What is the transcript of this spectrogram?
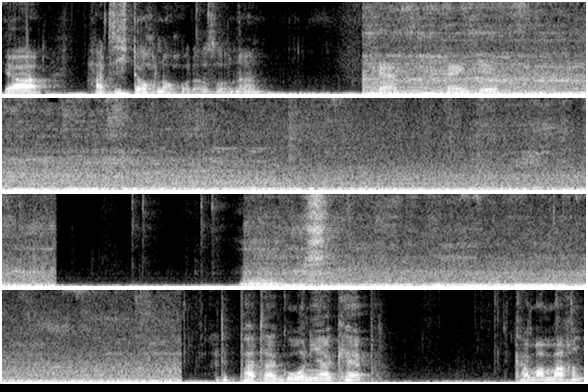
ja, hatte ich doch noch oder so, ne? Okay. Thank you. Alte Patagonia Cap. Kann man machen.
